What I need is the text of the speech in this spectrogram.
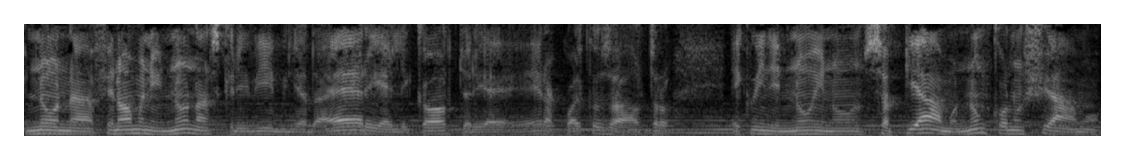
Non, fenomeni non ascrivibili ad aerei, elicotteri, era qualcos'altro e quindi noi non sappiamo, non conosciamo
